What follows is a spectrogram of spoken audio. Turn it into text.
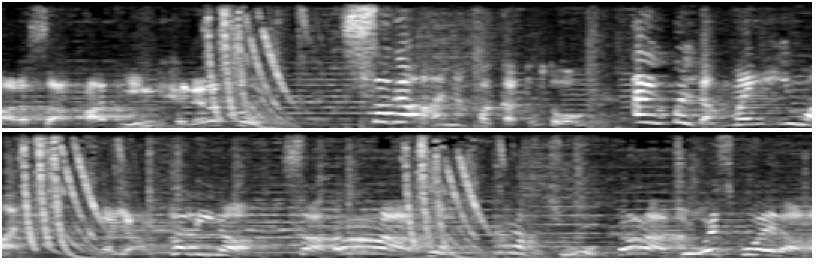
para sa ating henerasyon. Sa daan ng pagkatuto ay walang may iwan. Kaya halina sa Radyo! Radyo! Radyo Eskwela!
